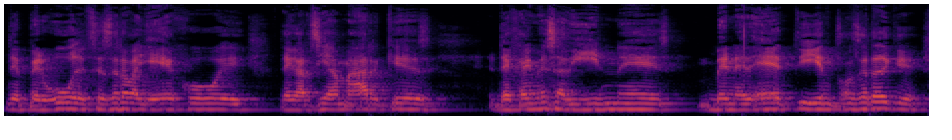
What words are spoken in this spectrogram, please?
de Perú, de César Vallejo, güey, de García Márquez, de Jaime Sabines, Benedetti. Entonces era de que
